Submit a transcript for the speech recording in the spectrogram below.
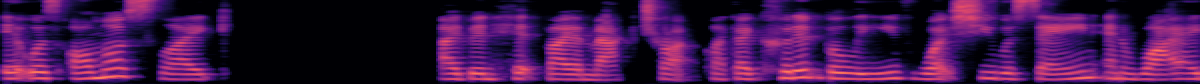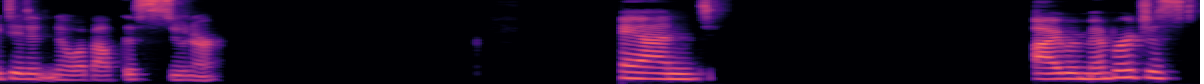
it was almost like I'd been hit by a Mack truck. Like I couldn't believe what she was saying and why I didn't know about this sooner. And I remember just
